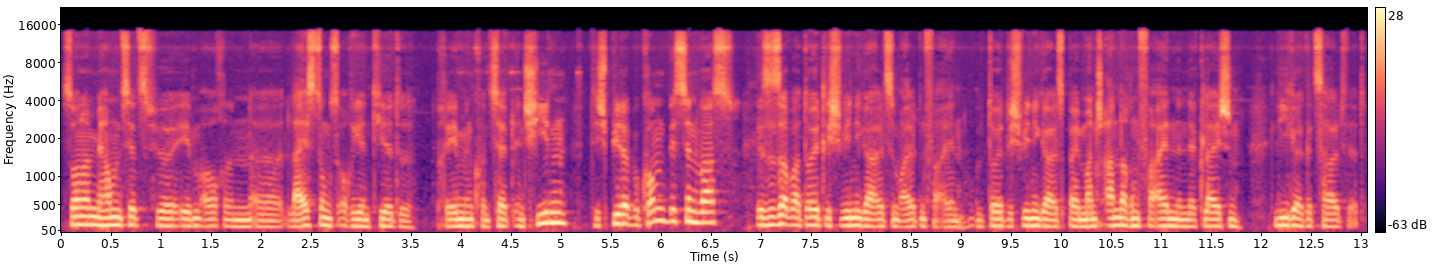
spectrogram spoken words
sondern wir haben uns jetzt für eben auch ein äh, leistungsorientierte Prämienkonzept entschieden. Die Spieler bekommen ein bisschen was, es ist aber deutlich weniger als im alten Verein und deutlich weniger als bei manch anderen Vereinen in der gleichen Liga gezahlt wird.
